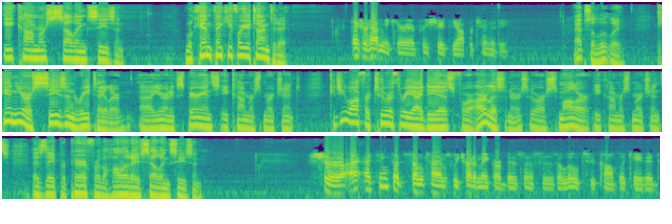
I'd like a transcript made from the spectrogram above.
e-commerce selling season. Well, Ken, thank you for your time today. Thanks for having me, Kerry. I appreciate the opportunity. Absolutely. Ken, you're a seasoned retailer. Uh, you're an experienced e-commerce merchant. Could you offer two or three ideas for our listeners who are smaller e-commerce merchants as they prepare for the holiday selling season? Sure. I, I think that sometimes we try to make our businesses a little too complicated.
